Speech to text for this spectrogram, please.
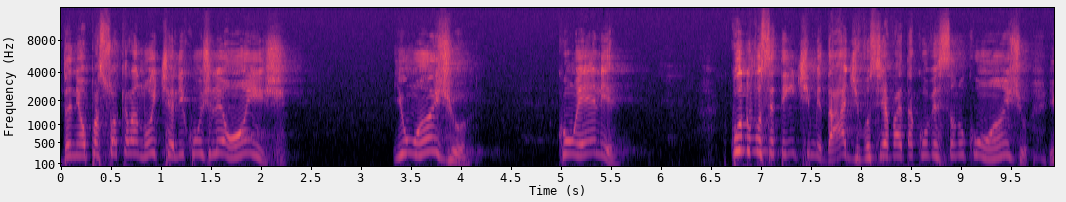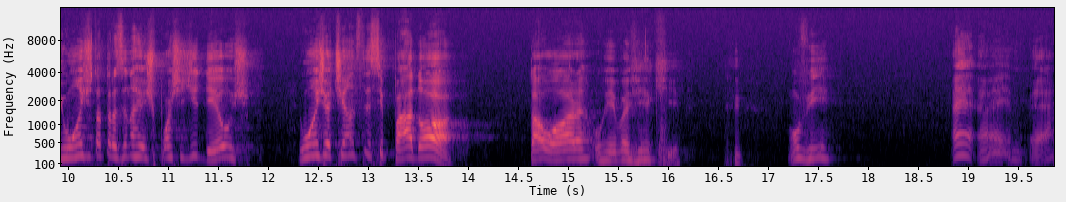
Daniel passou aquela noite ali com os leões, e um anjo com ele. Quando você tem intimidade, você já vai estar conversando com o anjo, e o anjo está trazendo a resposta de Deus. O anjo já tinha antecipado, ó, tal hora o rei vai vir aqui. Vamos vir. É, é, é.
